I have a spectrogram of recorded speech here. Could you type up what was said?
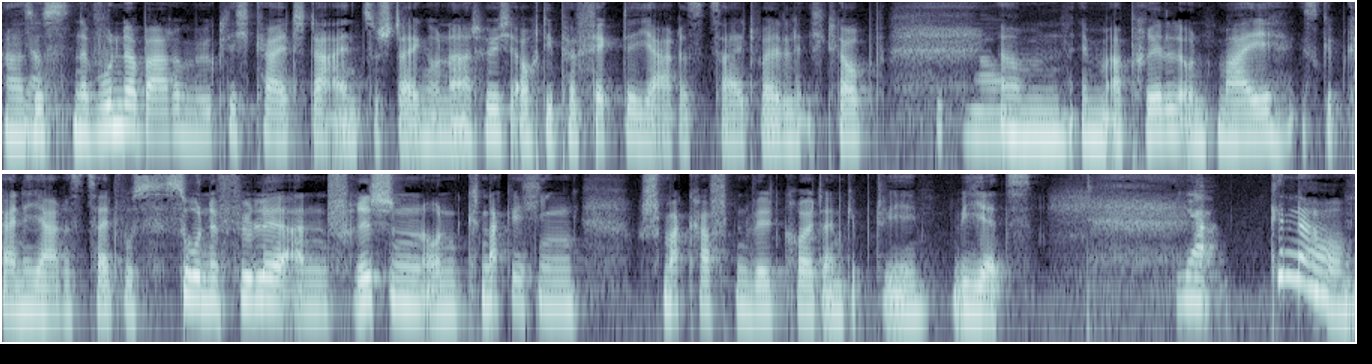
Also ja. es ist eine wunderbare Möglichkeit, da einzusteigen und natürlich auch die perfekte Jahreszeit, weil ich glaube, genau. ähm, im April und Mai, es gibt keine Jahreszeit, wo es so eine Fülle an frischen und knackigen, schmackhaften Wildkräutern gibt wie, wie jetzt. Ja. Genau.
